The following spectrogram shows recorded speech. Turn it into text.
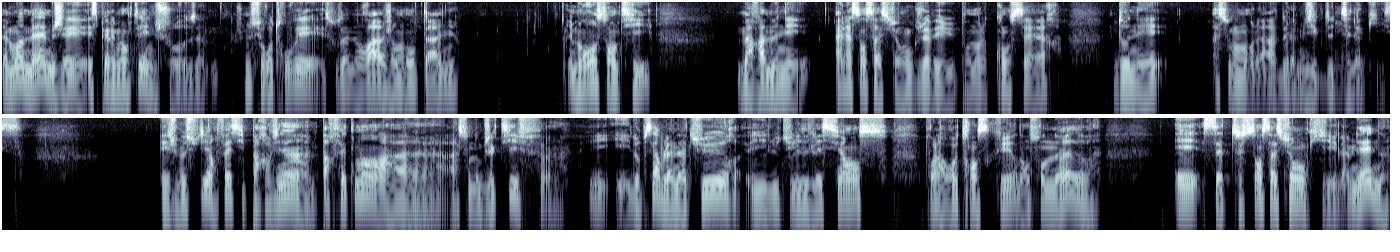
Moi-même, j'ai expérimenté une chose. Je me suis retrouvé sous un orage en montagne, et mon ressenti m'a ramené à la sensation que j'avais eue pendant le concert donné à ce moment-là de la musique de Xenakis. Et je me suis dit, en fait, il parvient parfaitement à son objectif il, observe la nature, il utilise les sciences pour la retranscrire dans son œuvre, et cette sensation qui est la mienne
